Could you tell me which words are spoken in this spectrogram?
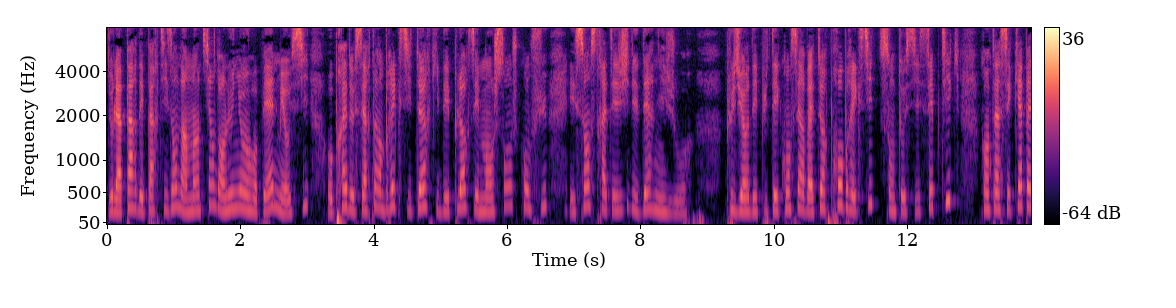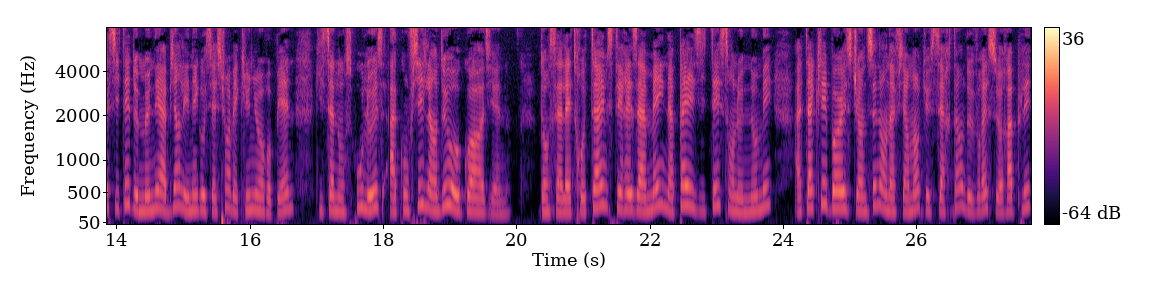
de la part des partisans d'un maintien dans l'Union européenne, mais aussi auprès de certains Brexiteurs qui déplorent ses mensonges confus et sans stratégie des derniers jours. Plusieurs députés conservateurs pro-Brexit sont aussi sceptiques quant à ses capacités de mener à bien les négociations avec l'Union européenne qui s'annoncent houleuses, a confié l'un d'eux au Guardian. Dans sa lettre au Times, Theresa May n'a pas hésité, sans le nommer, à tacler Boris Johnson en affirmant que certains devraient se rappeler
